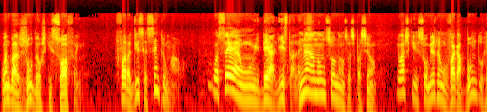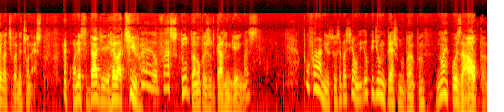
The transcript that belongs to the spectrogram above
quando ajuda os que sofrem. Fora disso, é sempre um mal. Você é um idealista, Alex? Não, não sou não, Sr. Sebastião. Eu acho que sou mesmo um vagabundo relativamente honesto. Honestidade relativa? É, eu faço tudo para não prejudicar ninguém, mas... Por falar nisso, Sr. Sebastião, eu pedi um empréstimo no banco. Hein? Não é coisa alta.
